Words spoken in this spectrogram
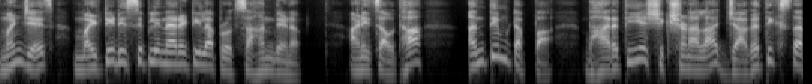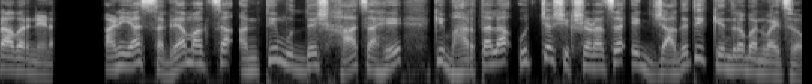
म्हणजेच मल्टीडिसिप्लिनॅरिटीला प्रोत्साहन देणं. आणि चौथा अंतिम टप्पा भारतीय शिक्षणाला जागतिक स्तरावर नेणं. आणि या सगळ्या मागचा अंतिम उद्देश हाच आहे की भारताला उच्च शिक्षणाचं एक जागतिक केंद्र बनवायचं.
